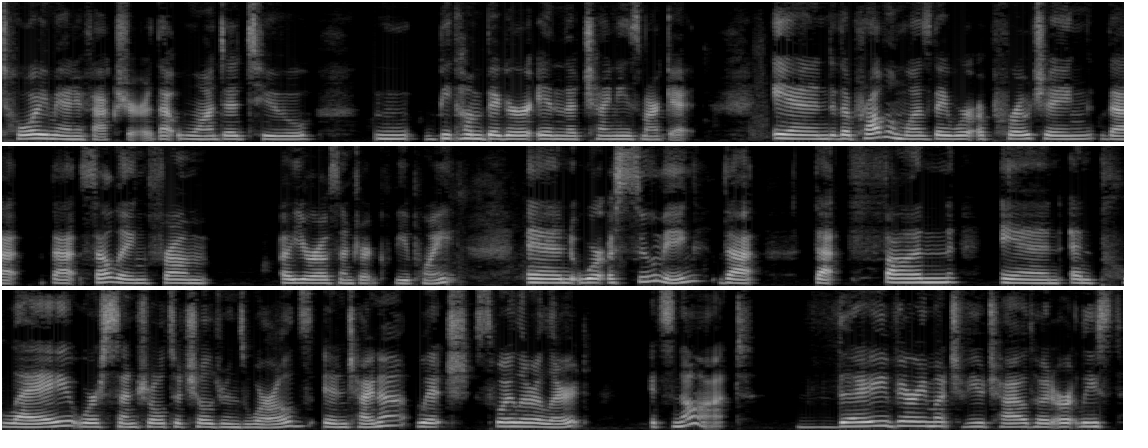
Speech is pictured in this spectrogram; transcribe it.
toy manufacturer that wanted to m- become bigger in the Chinese market. And the problem was they were approaching that that selling from a Eurocentric viewpoint and were assuming that that fun and and play were central to children's worlds in China, which spoiler alert, it's not. They very much view childhood, or at least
